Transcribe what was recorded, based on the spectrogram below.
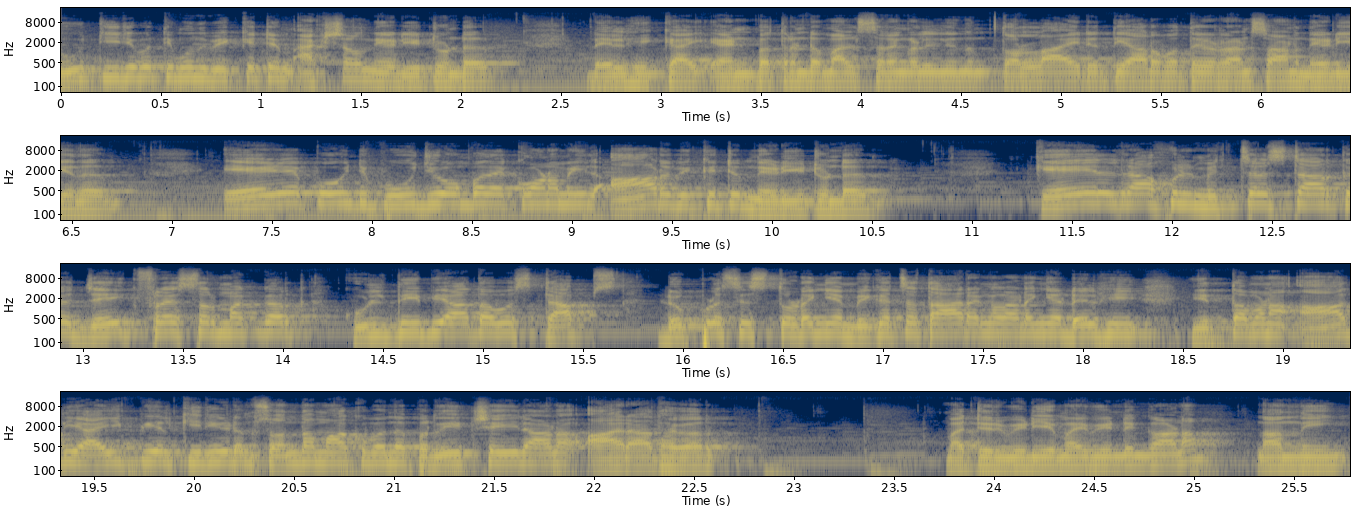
നൂറ്റി ഇരുപത്തി മൂന്ന് വിക്കറ്റും അക്ഷർ നേടിയിട്ടുണ്ട്. ഡൽഹിക്കായി എൺപത്തിരണ്ട് മത്സരങ്ങളിൽ നിന്നും തൊള്ളായിരത്തി അറുപത്തേഴ് റൺസാണ് നേടിയത്. ഏഴ് പോയിന്റ് പൂജ്യം ഒമ്പത് എക്കോണമിയിൽ ആറ് വിക്കറ്റും നേടിയിട്ടുണ്ട്. K L Rahul Mitchell Starc Jake Fraser McGurk Kuldeep Yadav Stubbs du Plessis തുടങ്ങിയ മികച്ച താരങ്ങളടങ്ങിയ ഡൽഹി ഇത്തവണ ആദ്യ ഐ പി എൽ കിരീടം സ്വന്തമാക്കുമെന്ന പ്രതീക്ഷയിലാണ് ആരാധകർ. മറ്റൊരു വീഡിയോയുമായി വീണ്ടും കാണാം. നന്ദി.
